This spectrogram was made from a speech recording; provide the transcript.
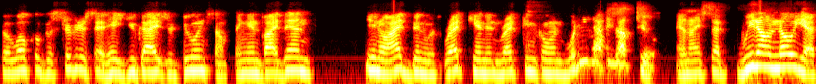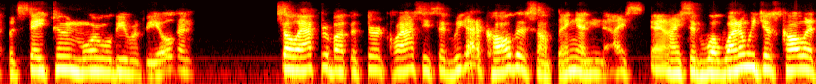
the local distributor said, Hey, you guys are doing something. And by then, you know, I'd been with Redken and Redken going, What are you guys up to? And I said, We don't know yet, but stay tuned. More will be revealed. And so after about the third class, he said, "We got to call this something." And I and I said, "Well, why don't we just call it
